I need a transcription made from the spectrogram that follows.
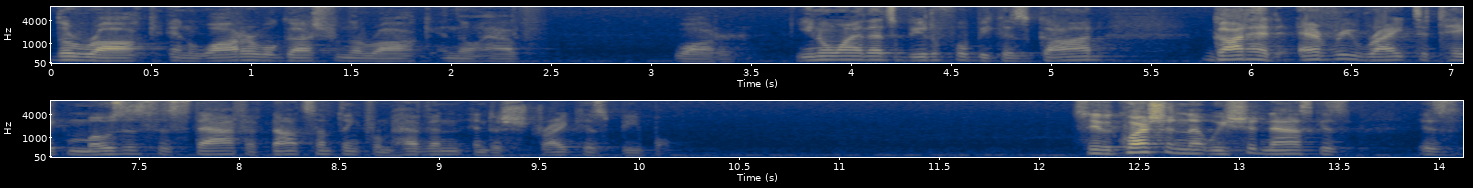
the rock, and water will gush from the rock, and they'll have water. You know why that's beautiful? Because God, God had every right to take Moses' staff, if not something from heaven, and to strike his people. See, the question that we shouldn't ask is is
